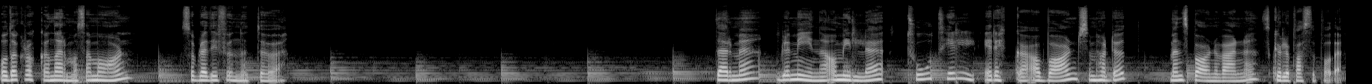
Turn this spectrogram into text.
Og da klokka nærma seg morgen, så ble de funnet døde. Dermed ble Mina og Mille to til i rekka av barn som har dødd, mens barnevernet skulle passe på dem.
